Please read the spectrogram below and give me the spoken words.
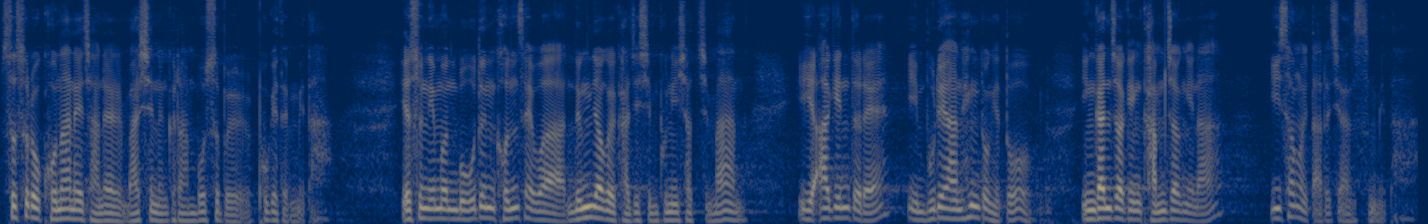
스스로 고난의 잔을 마시는 그러한 모습을 보게 됩니다. 예수님은 모든 권세와 능력을 가지신 분이셨지만 이 악인들의 이 무례한 행동에도 인간적인 감정이나 이성을 따르지 않습니다.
